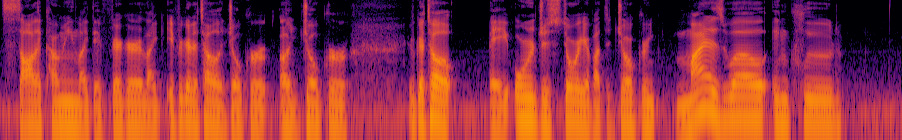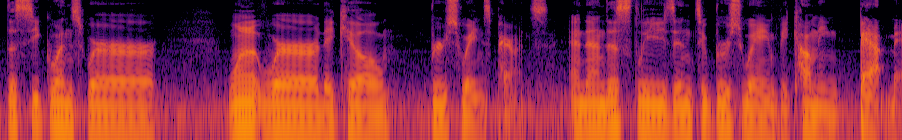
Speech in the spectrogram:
saw it coming. Like they figure like if you're gonna tell a Joker a Joker, if you're gonna tell a origins story about the Joker, might as well include the sequence where one where they kill Bruce Wayne's parents and then this leads into Bruce Wayne becoming Batman.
